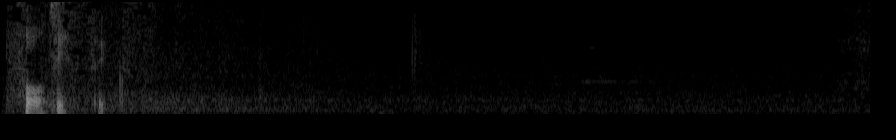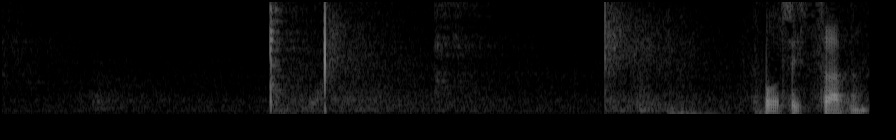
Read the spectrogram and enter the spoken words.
Forty six. Forty seven.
